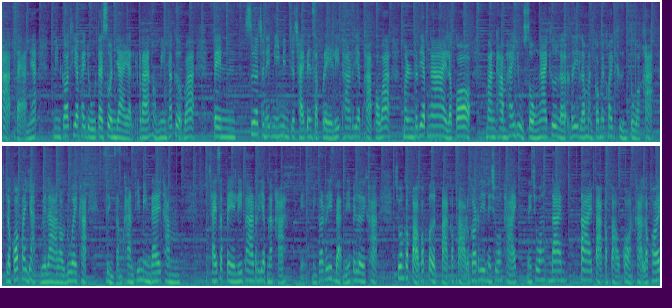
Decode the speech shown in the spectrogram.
ค่ะ แต่อันเนี้ยมินก็เทียบให้ดู แต่ส่วนใหญ่อะร้านของมินถ้าเกิดว่าเป็นเสื้อชนิดนี้มินจะใช้เป็นสเปรย์รีดผ้าเรียบค่ะ เพราะว่ามันเรียบง่ายแล้วก็มันทำให้อยู่ทรงง่ายขึ้นแล้วรีดแล้วมันก็ไม่ค่อยคืนตัวค่ะ แล้วก็ประหยัดเวลาเราด้วยค่ะ สิ่งสำคัญที่มินได้ทำใช้สเปรย์รีดผ้าเรียบนะคะเนี่ยมินก็รีดแบบนี้ไปเลยค่ะ ช่วงกระเป๋าก็เปิดปากกระเป๋า แล้วก็รีดในช่วงท้ายในช่วงด้านใต้ปากกระเป๋าก่อนค่ะ แล้วค่อย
